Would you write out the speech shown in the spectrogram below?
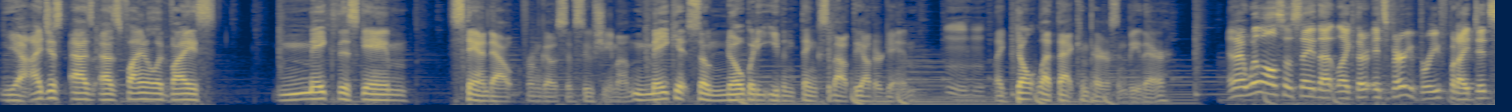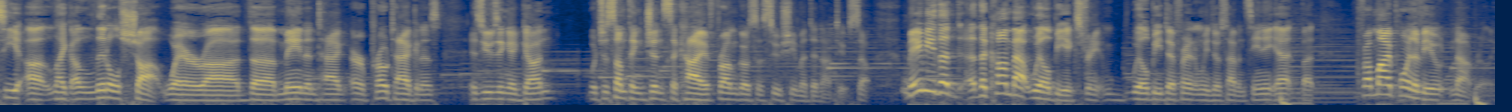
Yeah, I just as as final advice, make this game stand out from Ghosts of Tsushima. Make it so nobody even thinks about the other game. Mm-hmm. Like, don't let that comparison be there. And I will also say that like there, it's very brief, but I did see uh, like a little shot where uh, the main antag- or protagonist is using a gun, which is something Jin Sakai from Ghost of Tsushima did not do. So maybe the the combat will be extreme, will be different, and we just haven't seen it yet. But from my point of view, not really.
